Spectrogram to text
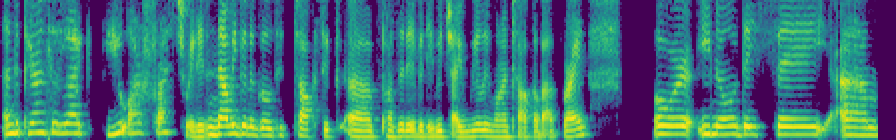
And the parents is like, you are frustrated. And now we're going to go to toxic uh, positivity, which I really want to talk about, right? Or you know they say um,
